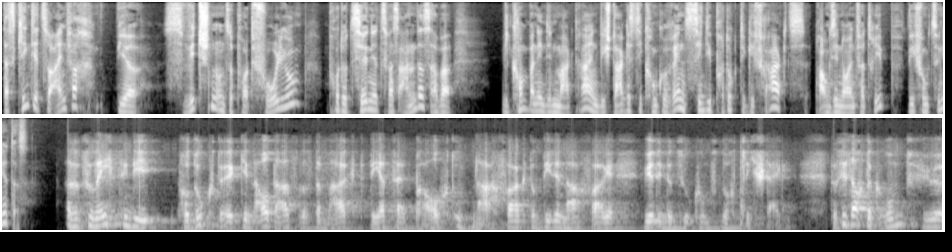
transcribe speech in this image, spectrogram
Das klingt jetzt so einfach. Wir switchen unser Portfolio, produzieren jetzt was anderes, aber wie kommt man in den Markt rein? Wie stark ist die Konkurrenz? Sind die Produkte gefragt? Brauchen Sie neuen Vertrieb? Wie funktioniert das? Also zunächst sind die Produkte genau das, was der Markt derzeit braucht und nachfragt und diese Nachfrage wird in der Zukunft noch deutlich steigen. Das ist auch der Grund für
